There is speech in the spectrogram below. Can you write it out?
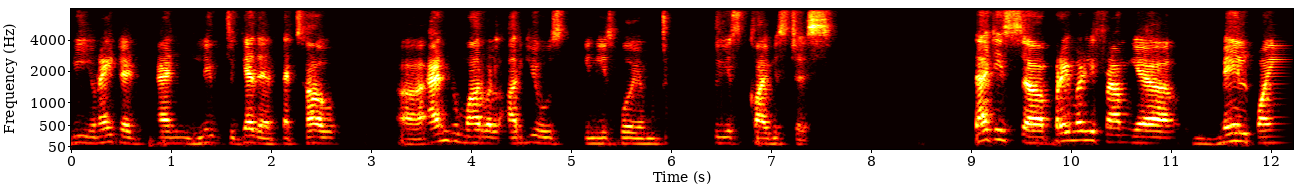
be united and live together. That's how uh, Andrew Marvell argues in his poem coy mistress. That is uh, primarily from a male point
